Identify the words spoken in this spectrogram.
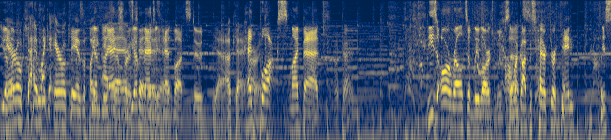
You have Arrow K. I like an arrow K as a You fighting have, game. magic, it's you have good. magic Yeah, yeah. headbutts, dude. Yeah. Okay. Head all right. bucks. My bad. Okay. These are relatively large movesets. Oh my god, this character again. Espe-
